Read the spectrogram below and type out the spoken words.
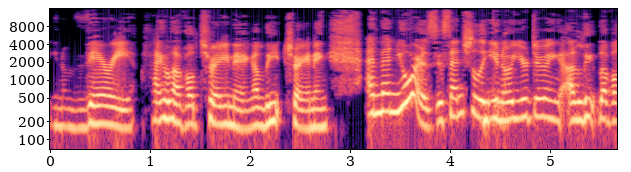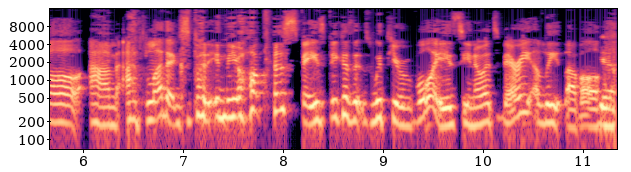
you know, very high level training, elite training. And then yours, essentially, you know, you're doing elite level, um, athletics, but in the opera space because it's with your voice, you know, it's very elite level, yeah.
